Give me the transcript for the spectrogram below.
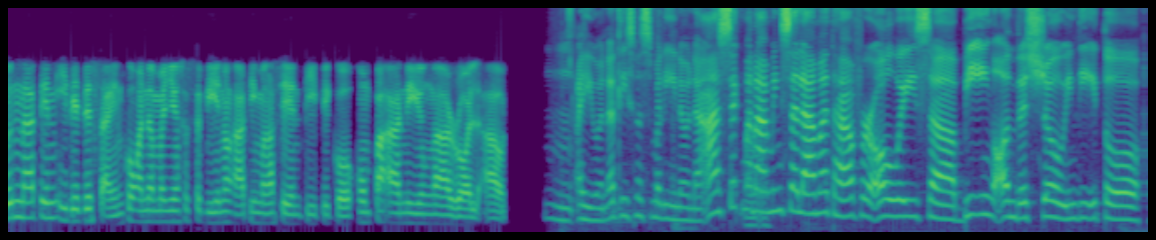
Doon natin i-design kung ano man yung sasabihin ng ating mga siyentipiko kung paano yung ah, roll out. Mm, ayun, at least mas malinaw na. Asek, maraming salamat ha for always uh, being on the show. Hindi ito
